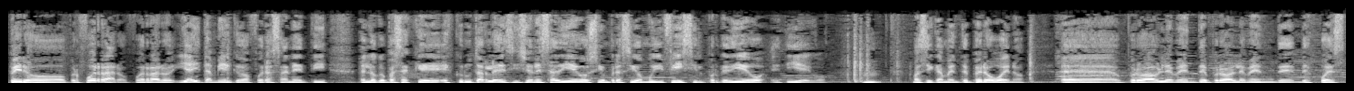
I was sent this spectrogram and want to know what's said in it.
Pero, pero fue raro, fue raro. Y ahí también quedó afuera Zanetti. Eh, Lo que pasa es que escrutarle decisiones a Diego siempre ha sido muy difícil, porque Diego es Diego, mm, básicamente. Pero bueno, eh, probablemente, probablemente después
